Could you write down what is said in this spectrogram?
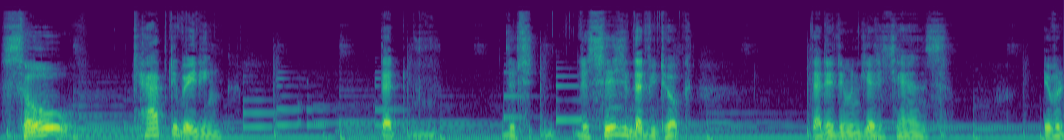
so captivating that the decision that we took that didn't even get a chance. It was,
